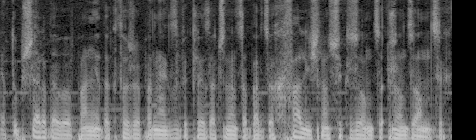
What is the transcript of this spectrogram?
Ja tu przerwę, bo panie doktorze, pan jak zwykle zaczyna za bardzo chwalić naszych rządzących,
